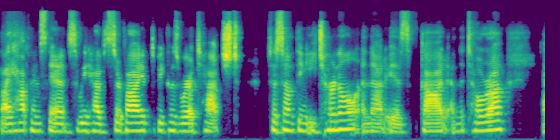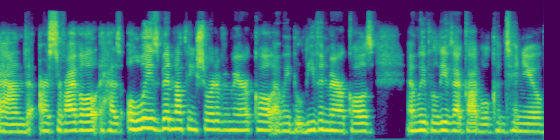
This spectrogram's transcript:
by happenstance. We have survived because we're attached to something eternal, and that is God and the Torah. And our survival has always been nothing short of a miracle, and we believe in miracles. And we believe that God will continue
